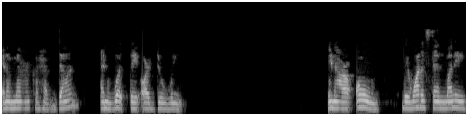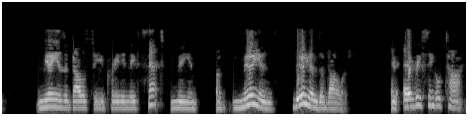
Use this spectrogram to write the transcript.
in America have done and what they are doing in our own. They want to send money, millions of dollars to Ukraine and they've sent millions of millions, billions of dollars. And every single time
